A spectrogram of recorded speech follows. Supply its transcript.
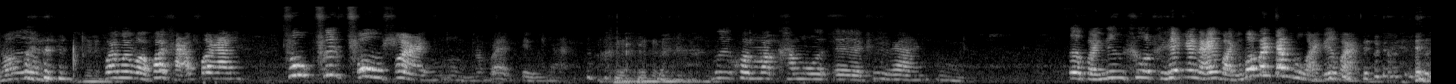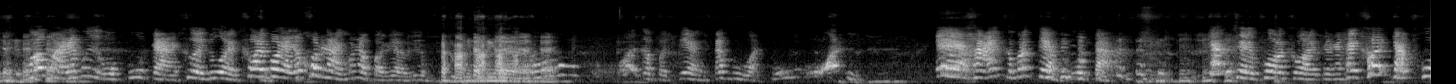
เน้องเอิ้มว่ามันบอกพ่อสาวฝรั่งทุกฟิกฟูฟันอืมมันว่าเต็มงานมีคนมาขโมยเอ๋ที่ร้านอืมเออไปนึ่งชุดคือเฮ็ดยังไงบ่ว่ามันตำรวจด้วยบ่เพราะมาแล้วมือโอ้ผู้จ่าช่วยด้วย ช่วยบ่ได้แล้วคนร้ายมันเอาไปเร็วเรื่องโอ้ยก็ไปแกล้งตำรวจโอ้ย เอหายก็มาแก้กูตาจังเคยพอช่วยกันให้ค่อยจับผู้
